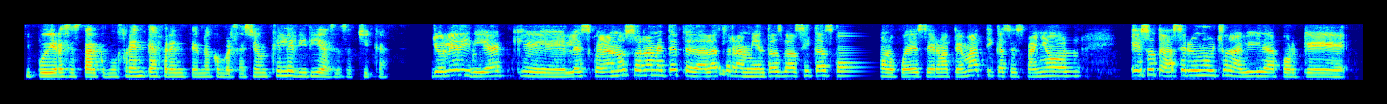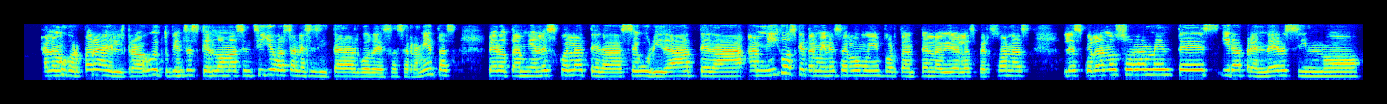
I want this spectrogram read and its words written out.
y pudieras estar como frente a frente en una conversación, ¿qué le dirías a esa chica? Yo le diría que la escuela no solamente te da las herramientas básicas como lo puede ser matemáticas, español, eso te va a servir mucho en la vida porque a lo mejor para el trabajo que tú piensas que es lo más sencillo vas a necesitar algo de esas herramientas, pero también la escuela te da seguridad, te da amigos, que también es algo muy importante en la vida de las personas. La escuela no solamente es ir a aprender, sino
